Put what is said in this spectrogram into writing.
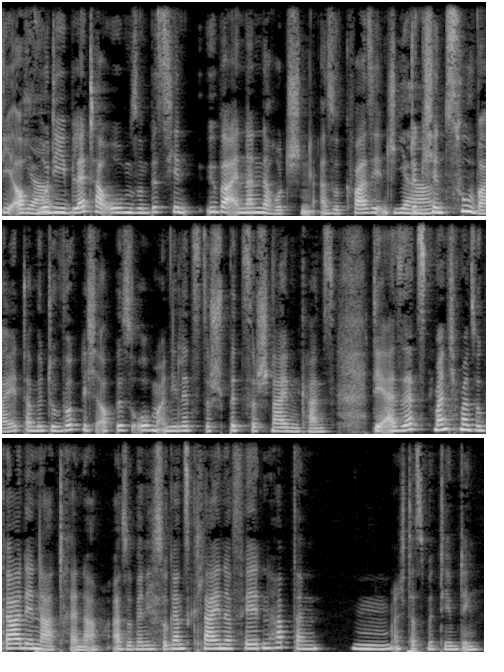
Die auch, Ja. wo die Blätter oben so ein bisschen übereinander rutschen. Also quasi ein Ja. Stückchen zu weit, damit du wirklich auch bis oben an die letzte Spitze schneiden kannst. Der ersetzt manchmal sogar den Nahtrenner. Also wenn ich so ganz kleine Fäden habe, dann hm, mache ich das mit dem Ding.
